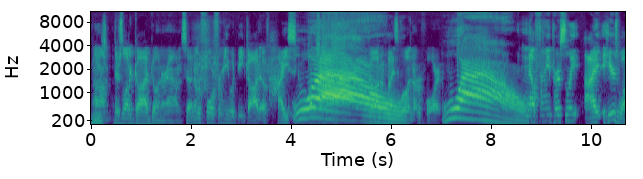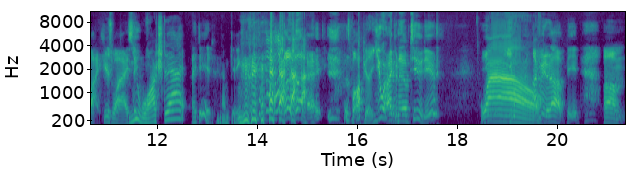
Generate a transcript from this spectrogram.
Um, there's a lot of God going around. So number four for me would be God of High School. Wow! God of High School at number four. Wow! Now for me personally, I here's why. Here's why I say you watched that? I did. No, I'm kidding. what the heck? It was popular. You were hyping it up too, dude. wow! I hyping it up, dude. Um,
